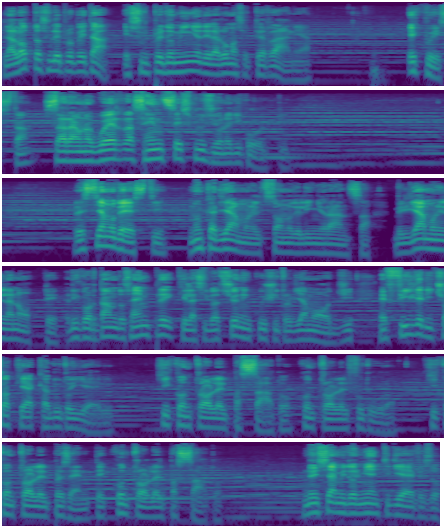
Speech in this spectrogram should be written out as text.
la lotta sulle proprietà e sul predominio della Roma sotterranea. E questa sarà una guerra senza esclusione di colpi. Restiamo desti, non cadiamo nel sonno dell'ignoranza, vegliamo nella notte, ricordando sempre che la situazione in cui ci troviamo oggi è figlia di ciò che è accaduto ieri chi controlla il passato controlla il futuro, chi controlla il presente controlla il passato. Noi siamo i dormienti di Efeso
